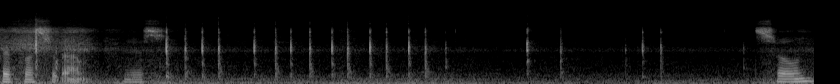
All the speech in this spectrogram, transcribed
Paper setup. Yes. Zone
